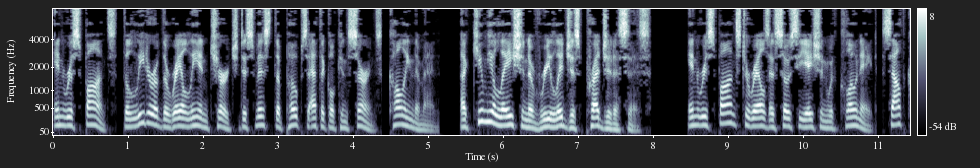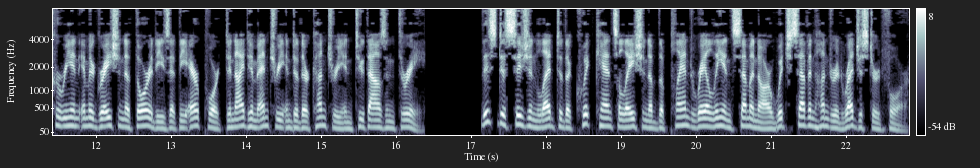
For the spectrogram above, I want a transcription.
In response, the leader of the Raelian Church dismissed the Pope's ethical concerns, calling them an accumulation of religious prejudices. In response to Rael's association with Clonaid, South Korean immigration authorities at the airport denied him entry into their country in 2003. This decision led to the quick cancellation of the planned Raelian seminar which 700 registered for.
